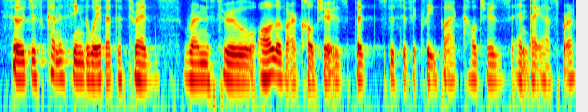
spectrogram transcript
so just kind of seeing the way that the threads run through all of our cultures, but specifically black cultures and diaspora.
